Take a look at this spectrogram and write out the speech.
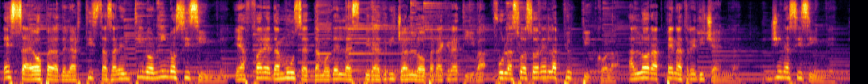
Essa è opera dell'artista salentino Nino Sisinni e a fare da musa e da modella ispiratrice all'opera creativa fu la sua sorella più piccola, allora appena tredicenne, Gina Sisinni.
